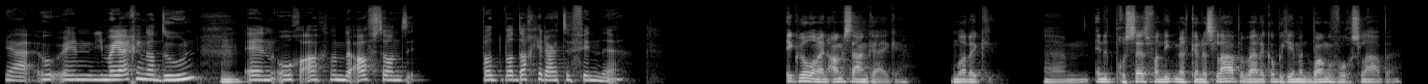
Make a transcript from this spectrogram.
Ja, en, maar jij ging dat doen. Hm. En ongeacht van de afstand, wat, wat dacht je daar te vinden? Ik wilde mijn angst aankijken. Omdat ik ehm, in het proces van niet meer kunnen slapen, werd ik op een gegeven moment bang voor slapen.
